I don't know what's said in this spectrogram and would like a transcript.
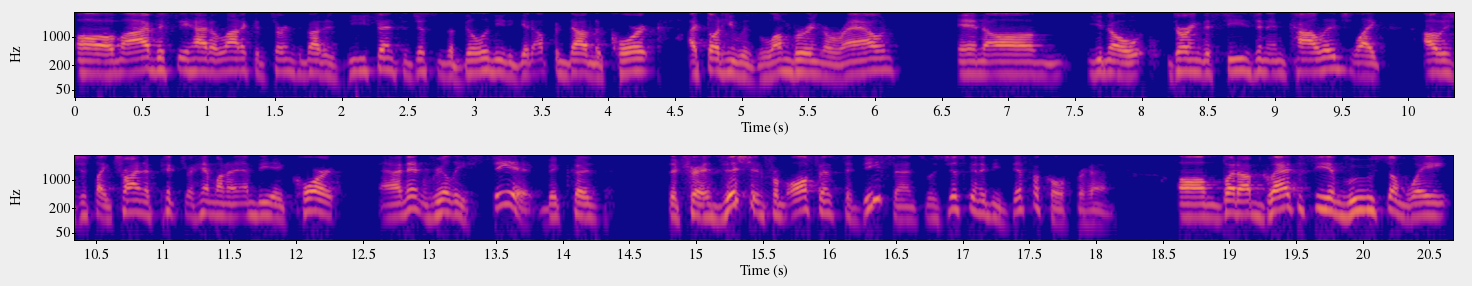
Um, I obviously had a lot of concerns about his defense and just his ability to get up and down the court. I thought he was lumbering around, and um, you know, during the season in college, like I was just like trying to picture him on an NBA court, and I didn't really see it because the transition from offense to defense was just going to be difficult for him. Um, but I'm glad to see him lose some weight.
